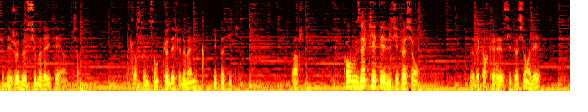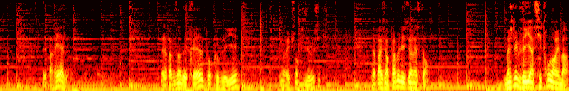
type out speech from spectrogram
C'est des jeux de submodalité, hein, tout ça. D'accord Ce ne sont que des phénomènes hypnotiques. Ça marche? Quand vous vous inquiétez d'une situation, vous êtes d'accord que la situation, elle est, elle n'est pas réelle. Elle n'a pas besoin d'être réelle pour que vous ayez une réaction physiologique. par exemple, fermez les yeux un instant. Imaginez que vous ayez un citron dans les mains.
